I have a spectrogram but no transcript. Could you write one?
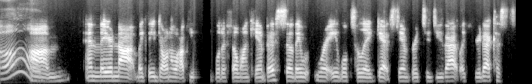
oh Um, and they're not like they don't allow people to film on campus. So they w- were able to like get Stanford to do that, like figure that because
